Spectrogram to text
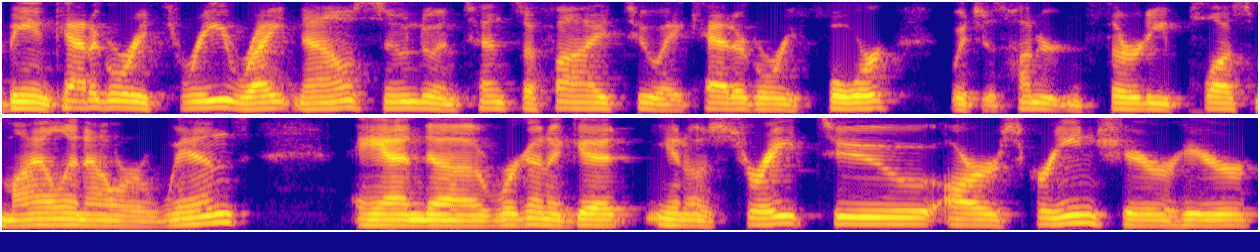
being category three right now, soon to intensify to a category four, which is 130 plus mile an hour winds and uh, we're going to get you know straight to our screen share here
